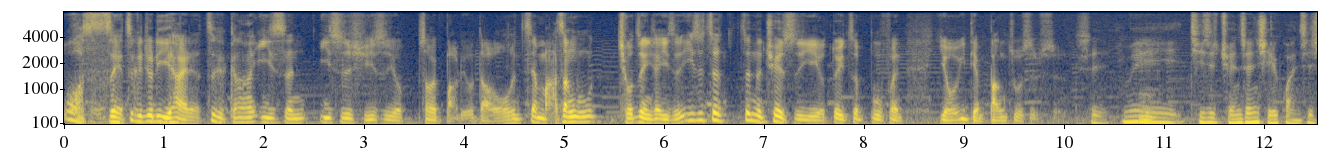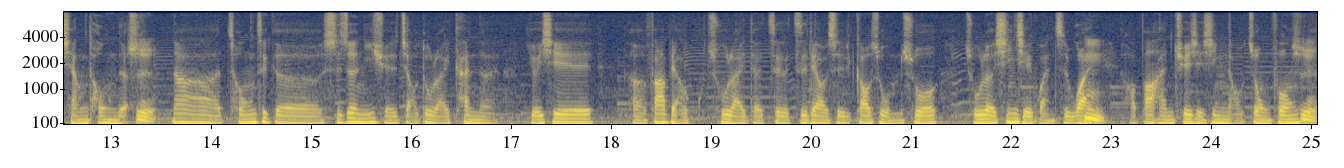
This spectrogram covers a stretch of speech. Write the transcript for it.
哇塞，这个就厉害了。这个刚刚医生、医师徐医师有稍微保留到，我们再马上求证一下医师。医师，这真的确实也有对这部分有一点帮助，是不是？是因为其实全身血管是相通的。是。那从这个实证医学的角度来看呢，有一些呃发表出来的这个资料是告诉我们说，除了心血管之外。嗯。包含缺血性脑中风，是。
